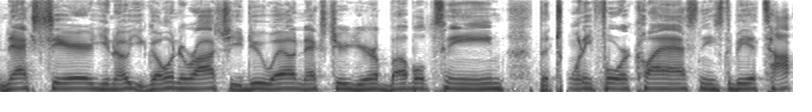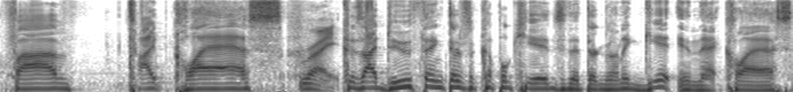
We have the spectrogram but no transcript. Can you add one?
next year, you know, you go into roster, you do well. Next year, you're a bubble team. The 24 class needs to be a top five type class, Right. Because I do think there's a couple kids that they're going to get in that class.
